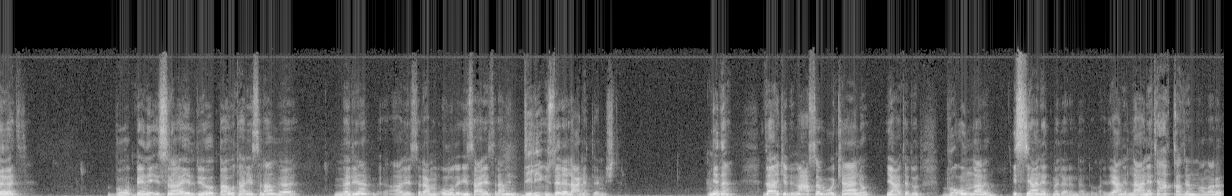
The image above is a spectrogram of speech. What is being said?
Evet. Bu Beni İsrail diyor, Davut Aleyhisselam ve Meryem Aleyhisselam'ın oğlu İsa Aleyhisselam'ın dili üzere lanetlenmiştir. Neden? ذَلْكَ بِمَا عَصَوْا وَكَانُوا يَعْتَدُونَ Bu onların isyan etmelerinden dolayı. Yani lanete hak kazanmaları,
